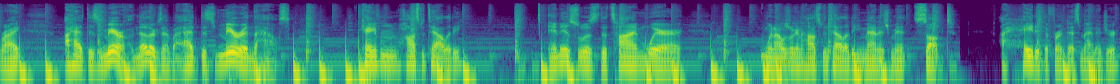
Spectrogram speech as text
Right? I had this mirror. Another example, I had this mirror in the house. Came from hospitality. And this was the time where when I was working in hospitality, management sucked. I hated the front desk manager.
